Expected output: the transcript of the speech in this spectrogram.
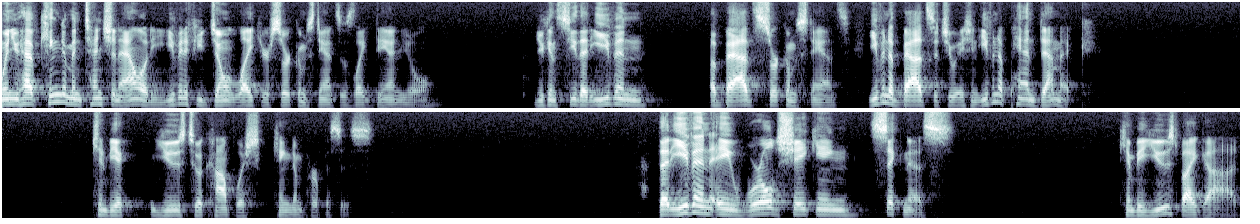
when you have kingdom intentionality, even if you don't like your circumstances like Daniel, you can see that even a bad circumstance even a bad situation, even a pandemic, can be used to accomplish kingdom purposes. That even a world shaking sickness can be used by God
